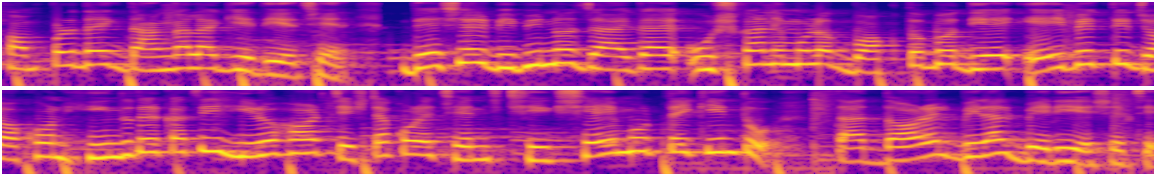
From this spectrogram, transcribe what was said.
সাম্প্রদায়িক দাঙ্গা লাগিয়ে দিয়েছেন। দেশের বিভিন্ন জায়গায় উস্কানিমূলক বক্তব্য দিয়ে এই ব্যক্তি যখন হিন্দুদের কাছে হিরো হওয়ার চেষ্টা করেছেন, ঠিক সেই মুহূর্তেই কিন্তু তার দরের বিড়াল বেরিয়ে এসেছে।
